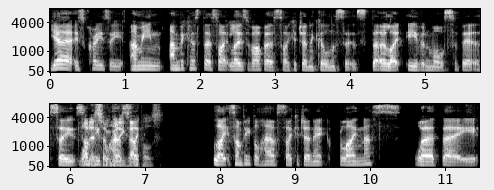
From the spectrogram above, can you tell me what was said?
Yeah, it's crazy. I mean, and because there's like loads of other psychogenic illnesses that are like even more severe. So some what are people some good have examples? Psych- like some people have psychogenic blindness where they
